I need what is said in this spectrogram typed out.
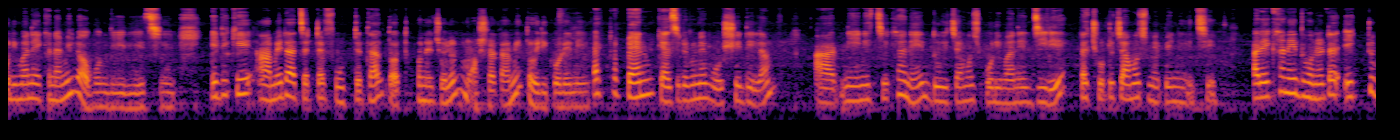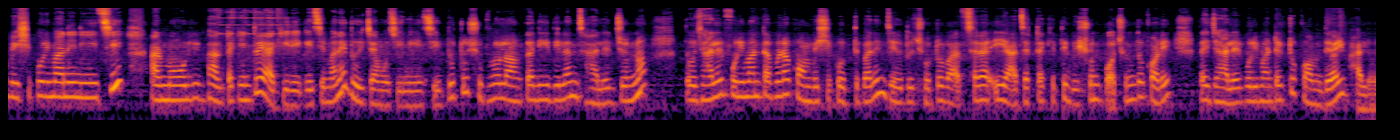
পরিমাণে এখানে আমি লবণ দিয়ে দিয়েছি। এদিকে আমের আচারটা ফুটতে থাক, ততক্ষণে চলুন মশলাটা আমি তৈরি করে নিই। একটা প্যান গ্যাসের ওভেনে বসিয়ে দিলাম, আর নিয়ে নিচ্ছি এখানে দুই চামচ পরিমাণে জিরে, একটা ছোট চামচ মেপে নিয়েছি। আর এখানে ধনেটা একটু বেশি পরিমাণে নিয়েছি, আর মৌরির ভাগটা কিন্তু একই রেখেছি মানে দুই চামচই নিয়েছি। দুটো শুকনো লঙ্কা দিয়ে দিলাম ঝালের জন্য। তো ঝালের পরিমাণটা আপনারা কম বেশি করতে পারেন, যেহেতু ছোট বাচ্চারা এই আচারটা খেতে ভীষণ পছন্দ করে, তাই ঝালের পরিমাণটা একটু কম দেওয়াই ভালো।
